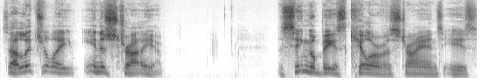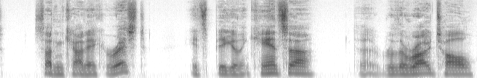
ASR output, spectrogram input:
So literally in Australia, the single biggest killer of Australians is sudden cardiac arrest. It's bigger than cancer, the, the road toll,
